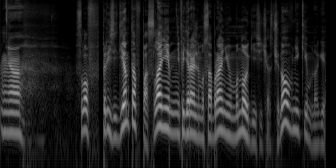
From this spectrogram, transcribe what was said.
а, слов президента в послании Федеральному собранию, многие сейчас чиновники, многие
